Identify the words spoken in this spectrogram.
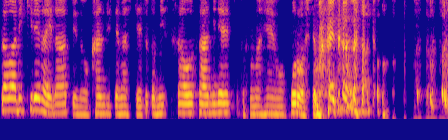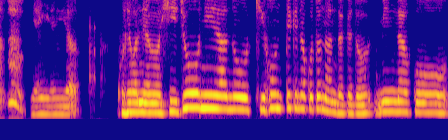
伝わりきれないなっていうのを感じてまして、ちょっとミスサオさんにね、ちょっとその辺をフォローしてもらえたらなと。いやいやいや。これはね、非常にあの、基本的なことなんだけど、みんなこ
